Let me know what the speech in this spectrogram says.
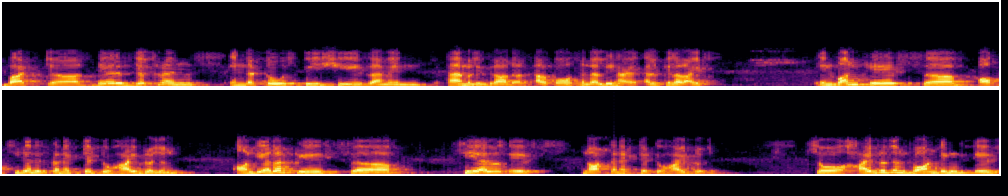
But uh, there is difference in the two species, I mean families rather, alcohols and aldehyde, alkyl. In one case, uh, oxygen is connected to hydrogen. On the other case, uh, Cl is not connected to hydrogen. So hydrogen bonding is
